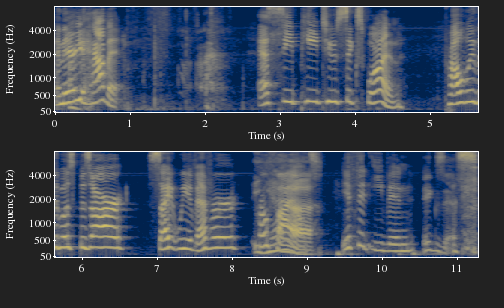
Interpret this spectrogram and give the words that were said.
And there you have it. SCP 261. Probably the most bizarre site we have ever profiled, Yeah. if it even exists.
